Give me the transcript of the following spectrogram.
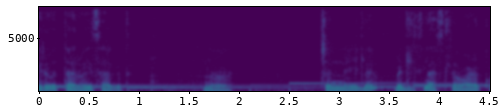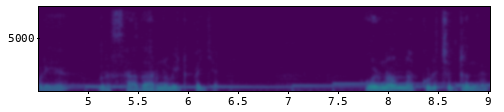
இருபத்தாறு வயசு ஆகுது நான் சென்னையில் மிடில் கிளாஸில் வாழக்கூடிய ஒரு சாதாரண வீட்டு பையன். ஒரு நாள் நான் குளிச்சிட்ருந்தேன்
